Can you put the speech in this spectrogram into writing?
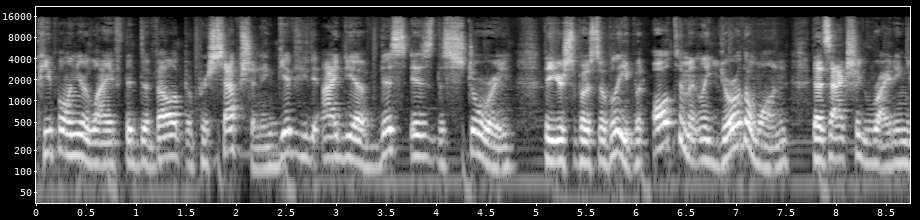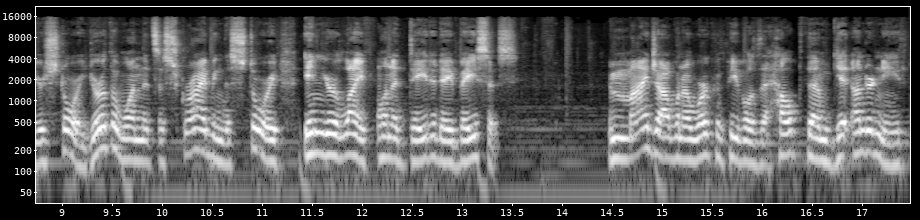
people in your life that develop a perception and give you the idea of this is the story that you're supposed to believe. But ultimately, you're the one that's actually writing your story. You're the one that's describing the story in your life on a day to day basis. And my job when I work with people is to help them get underneath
